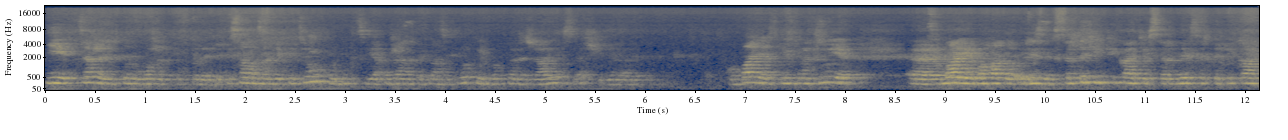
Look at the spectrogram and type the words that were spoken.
і це вже ніхто не може саме завдяки цьому продукція вже на 15 років випереджає все, що є на ринку. Компанія співпрацює, е, має багато різних сертифікатів, серед них сертифікат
